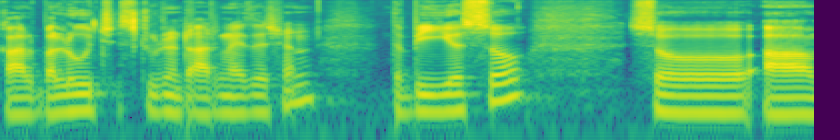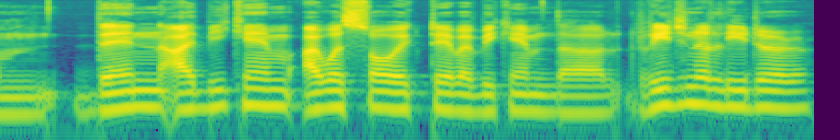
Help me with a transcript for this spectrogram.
called Baluch Student Organization, the BSO. So um, then I became, I was so active, I became the regional leader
